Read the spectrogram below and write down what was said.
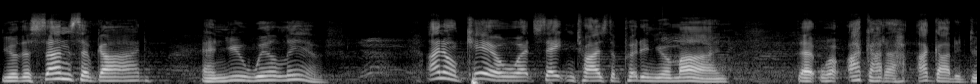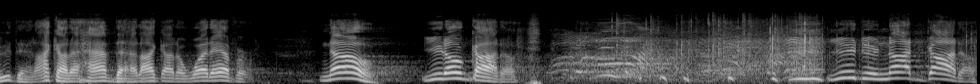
you're the sons of God and you will live. I don't care what Satan tries to put in your mind that, well, I gotta, I gotta do that. I gotta have that. I gotta whatever. No, you don't gotta. you do not gotta.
